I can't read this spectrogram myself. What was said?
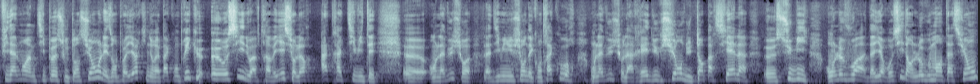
finalement un petit peu sous tension les employeurs qui n'auraient pas compris que eux aussi doivent travailler sur leur attractivité. on l'a vu sur la diminution des contrats courts, on l'a vu sur la réduction du temps partiel subi. On le voit d'ailleurs aussi dans l'augmentation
